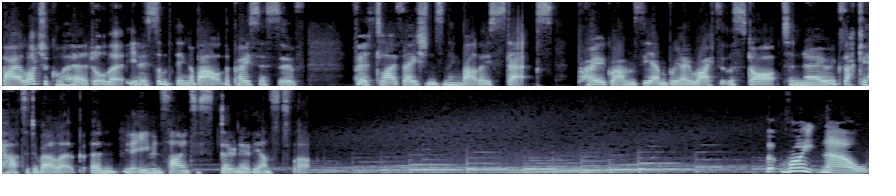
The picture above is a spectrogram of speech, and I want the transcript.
biological hurdle that you know something about the process of fertilization something about those steps programs the embryo right at the start to know exactly how to develop and you know even scientists don't know the answer to that But right now,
